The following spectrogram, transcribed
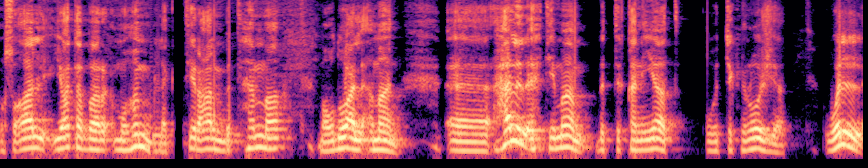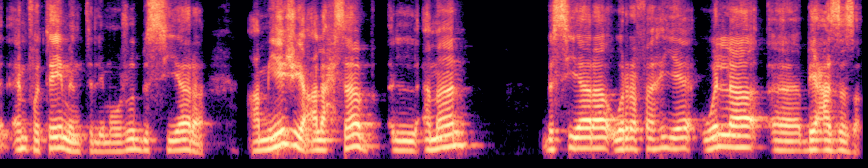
وسؤال يعتبر مهم لكثير عالم بتهمها موضوع الأمان. آه، هل الاهتمام بالتقنيات والتكنولوجيا وال infotainment اللي موجود بالسيارة عم يجي على حساب الأمان بالسيارة والرفاهية ولا آه، بيعززها؟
